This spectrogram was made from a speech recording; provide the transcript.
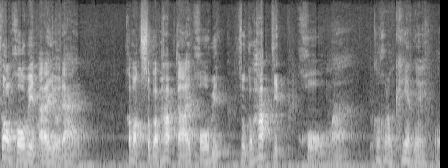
ช่วงโควิดอะไรอยู่ได้ เขาบอกสุขภาพกายโควิด สุขภาพจิตโคม่าก็เราเครียดไงโอ้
